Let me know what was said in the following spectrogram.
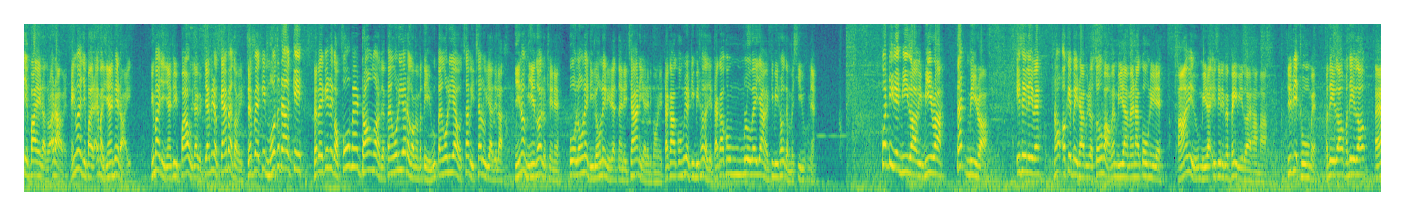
ချင်းပါရတာဆိုတော့အဲ့ဒါပဲမိမချင်းပါရတာအဲ့မှာရန်ဖြစ်တာကြီး မိမချင်းရန်ဖြစ်ပါကိုရိုက်ပြီးပြန်ပြီးတော့ကမ်းဘက်သွားပြီ Double Kick Monster Kick Double Kick နဲ့က4 man down သွားတယ်ပန်ကိုလီယာတော့ကမသိဘူးပန်ကိုလီယာကိုဆက်ပြီးချက်လို့ရသေးလားမြင်တော့မြင်သွားလို့ထင်တယ်ပိုလုံးနဲ့ဒီလုံးနဲ့နေတဲ့အတန်တွေချားနေရတယ်ဒီကောင်တွေဒါကာကုံပြီးတော့ TV ထောက်တာကျဒါကာကုံမလို့ပဲရမယ် TV ထောက်တယ်မရှိဘူးခင်ဗျကွက်တီလေးမီးသွားပြီ Mira that Mira အေးစေးလေးပဲနော် okay ပိတ်ထားပြီးတော့သုံးပါအောင်မယ် Mira Mana ကုံနေတယ်ဘာမှမဖြစ်ဘူး Mira အေးစေးလေးပဲပိတ်ပြီးသွားတဲ့ဟာမှာပြစ်ပြစ်ထိုးမယ်မသေးတော့မသေးတော့အဲ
